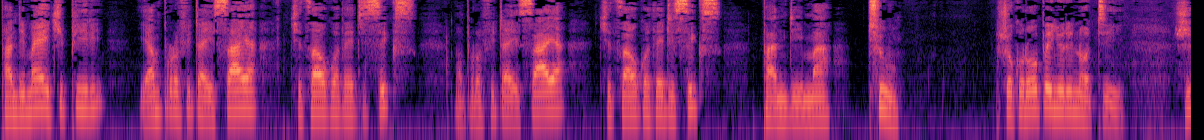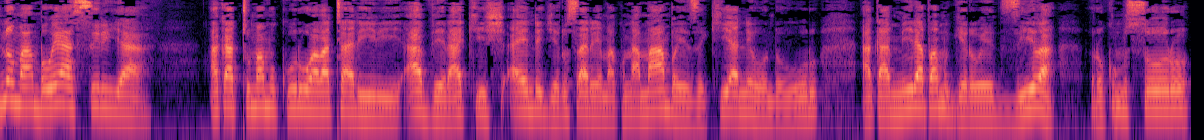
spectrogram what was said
Pandima yechipiri yamuprofita isaya chitsauko 36 muprofita isaya chitsauko 36 pandima 2 shoko roupenyu rinoti zvino mambo weasiriya akatuma mukuru wavatariri abve rakish aende jerusarema kuna mambo hezekiya nehondo huru akamira pamugero wedziva rokumusoro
